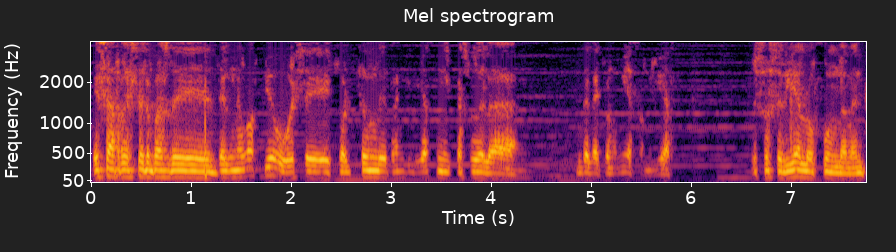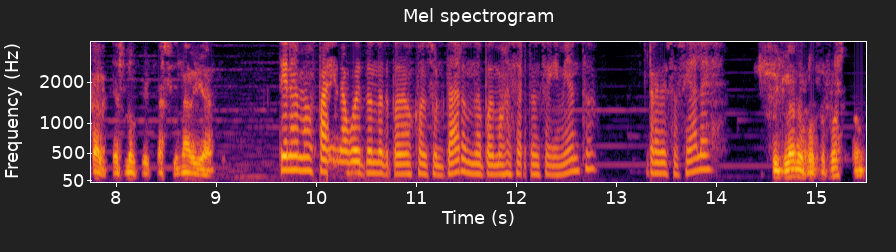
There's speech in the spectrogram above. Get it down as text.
esas reservas de, del negocio o ese colchón de tranquilidad en el caso de la, de la economía familiar. Eso sería lo fundamental, que es lo que casi nadie hace. ¿Tenemos página web donde te podemos consultar, donde podemos hacerte un seguimiento? ¿Redes sociales? Sí, claro, por supuesto.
